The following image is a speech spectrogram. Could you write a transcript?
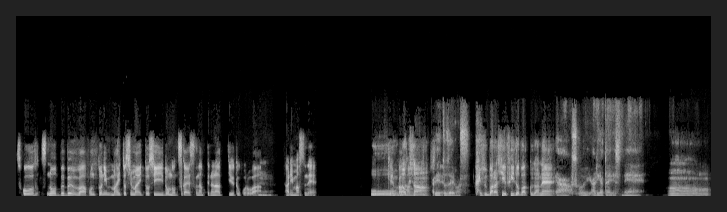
そこの部分は本当に毎年毎年どんどん使いやすくなってるなっていうところはうんありますね。おー、現場感直樹さん、ありがとうございます。はい。い素晴らしいフィードバックだね。やーすごいありがたいですね。うん。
